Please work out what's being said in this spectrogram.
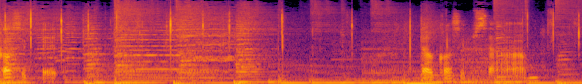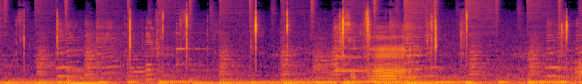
91 แล้วก็สิบสามสิบห้าโอ้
